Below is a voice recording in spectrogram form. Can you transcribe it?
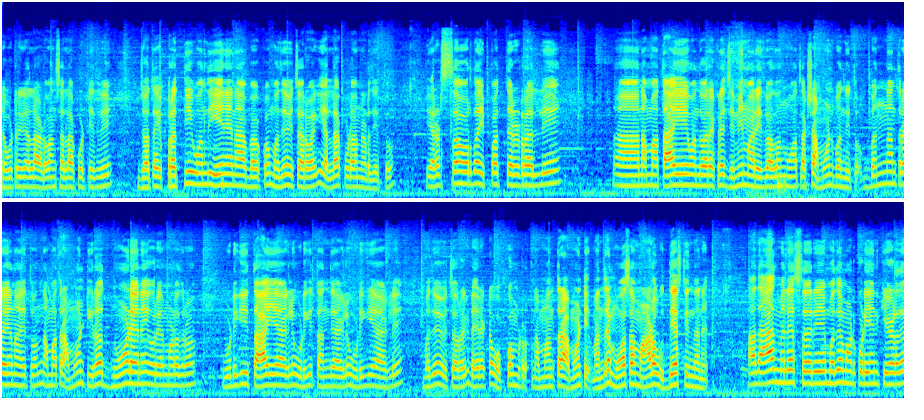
ಚೌಟ್ರಿಗೆಲ್ಲ ಅಡ್ವಾನ್ಸ್ ಎಲ್ಲ ಕೊಟ್ಟಿದ್ವಿ. ಜೊತೆಗೆ ಪ್ರತಿ ಒಂದು ಏನೇನು ಆಗಬೇಕು ಮದುವೆ ವಿಚಾರವಾಗಿ ಎಲ್ಲ ಕೂಡ ನಡೆದಿತ್ತು. ಎರಡು ಸಾವಿರದ ಇಪ್ಪತ್ತೆರಡರಲ್ಲಿ ನಮ್ಮ ತಾಯಿ ಒಂದೂವರೆ ಎಕರೆ ಜಮೀನು ಮಾರಿದ್ವಿ. ಅದೊಂದು ಮೂವತ್ತು ಲಕ್ಷ ಅಮೌಂಟ್ ಬಂದಿತ್ತು. ಬಂದ ನಂತರ ಏನಾಯಿತು ಅಂದ್ರೆ ನಮ್ಮ ಹತ್ರ ಅಮೌಂಟ್ ಇರೋದು ನೋಡೇನೆ ಇವ್ರು ಏನು ಮಾಡಿದ್ರು. ಹುಡುಗಿ ತಾಯಿ ಆಗಲಿ, ಹುಡುಗಿ ತಂದೆ ಆಗಲಿ, ಹುಡುಗಿ ಆಗಲಿ ಮದುವೆ ವಿಚಾರವಾಗಿ ಡೈರೆಕ್ಟಾಗಿ ಒಪ್ಕೊಂಬಿಟ್ರು ನಮ್ಮ ಹತ್ರ ಅಮೌಂಟ್ ಅಂದರೆ ಮೋಸ ಮಾಡೋ ಉದ್ದೇಶದಿಂದನೇ. ಅದಾದಮೇಲೆ ಸರಿ, ಮದುವೆ ಮಾಡಿಕೊಡಿ ಏನು ಕೇಳಿದೆ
